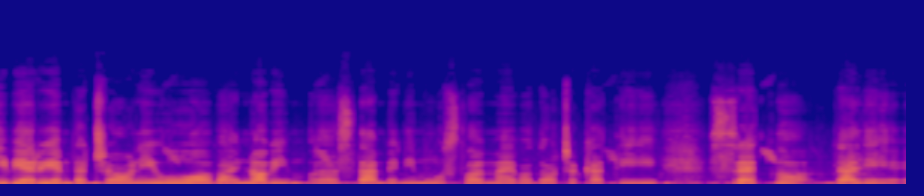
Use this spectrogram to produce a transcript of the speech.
i vjerujem da će oni u ovaj novim e, stambenim uslovima evo dočekati sretno dalje e,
